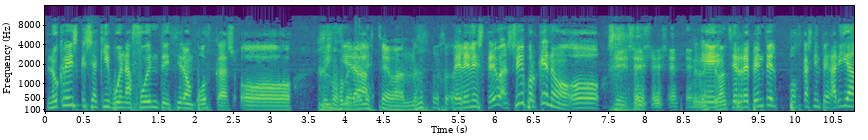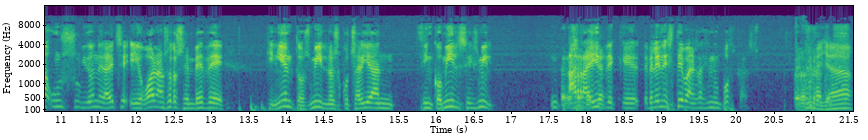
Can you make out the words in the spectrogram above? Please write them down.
¿No creéis que si aquí Buena Fuente hiciera un podcast o lo hiciera Belén Esteban, ¿no? Belén Esteban? Sí, ¿por qué no? O Sí, sí, sí. sí. Eh, Esteban, de sí. repente el podcasting pegaría un subidón de la leche e igual a nosotros en vez de 500, 1000 nos escucharían 5000, 6000 Pero a raíz de que Belén Esteban está haciendo un podcast. Pero Hombre, ya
